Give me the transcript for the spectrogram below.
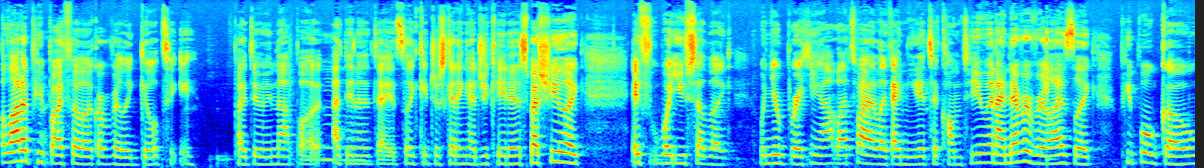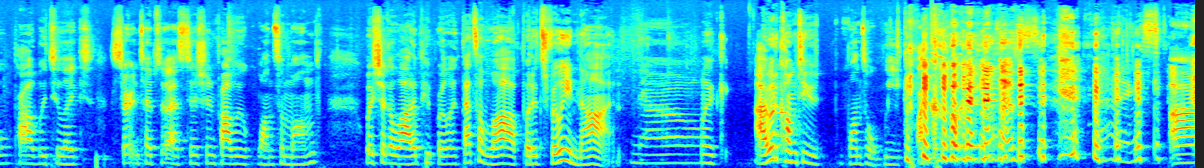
A lot of people I feel like are really guilty by doing that, but at the end of the day, it's like you're just getting educated, especially like if what you said, like when you're breaking out, that's why like I needed to come to you. And I never realized like people go probably to like certain types of esthetician probably once a month, which like a lot of people are like, that's a lot, but it's really not. No. Like I would come to you once a week if I could. Thanks. um,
